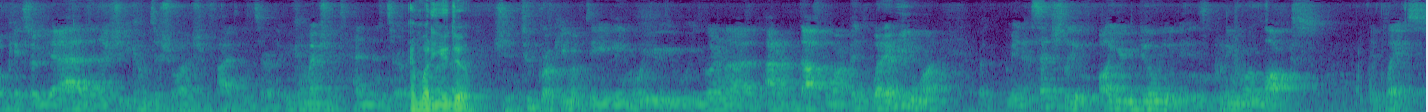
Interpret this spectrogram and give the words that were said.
okay, so yeah, then actually you come to Shul extra five minutes early. You come extra ten minutes early. And what do you do? Two prokim of Tehillim, or you, you, you learn a, I don't know, daf tomorrow, whatever you want. But, I mean, essentially, all you're doing is putting more locks in place.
